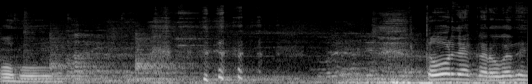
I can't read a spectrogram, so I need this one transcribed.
ਓਹੋ। ਤੋੜ ਚੈੱਕ ਕਰੋ ਕਹਿੰਦੇ।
